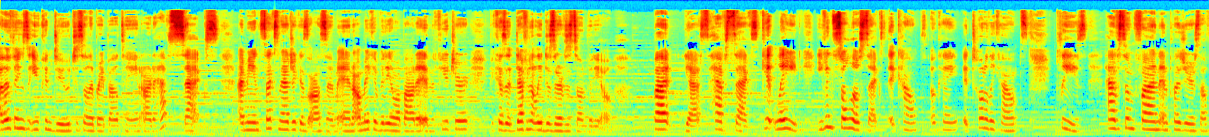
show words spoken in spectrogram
Other things that you can do to celebrate Beltane are to have sex. I mean, sex magic is awesome, and I'll make a video about it in the future because it definitely deserves its own video. But yes, have sex, get laid, even solo sex. It counts, okay? It totally counts. Please, have some fun and pleasure yourself.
